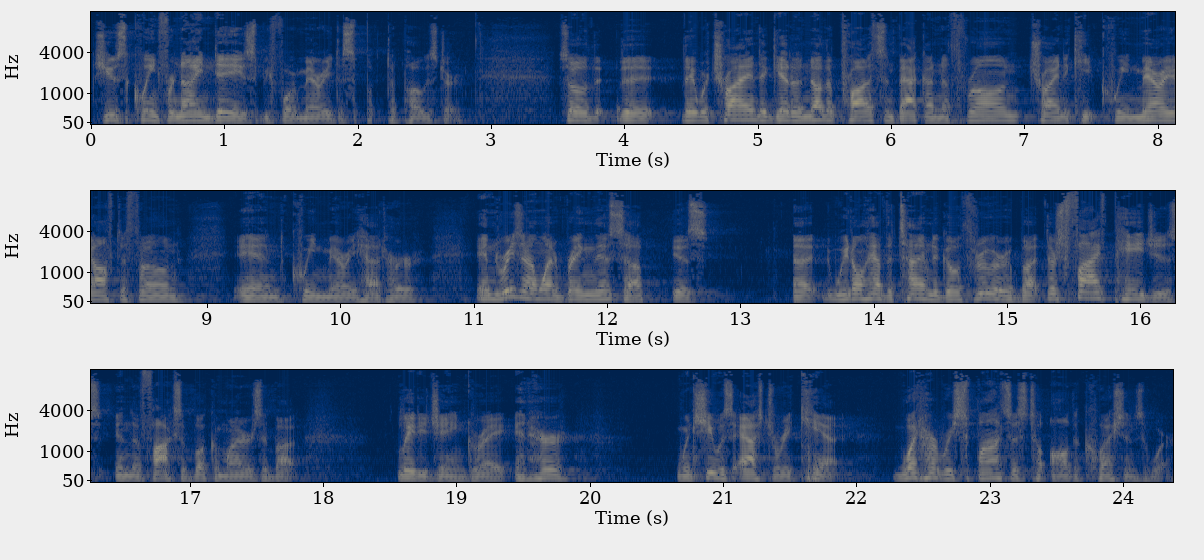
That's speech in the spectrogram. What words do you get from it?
She was the queen for nine days before Mary deposed her. So the, the, they were trying to get another Protestant back on the throne, trying to keep Queen Mary off the throne, and Queen Mary had her. And the reason I want to bring this up is uh, we don't have the time to go through her, but there's five pages in the Foxe Book of Martyrs about Lady Jane Grey and her when she was asked to recant what her responses to all the questions were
